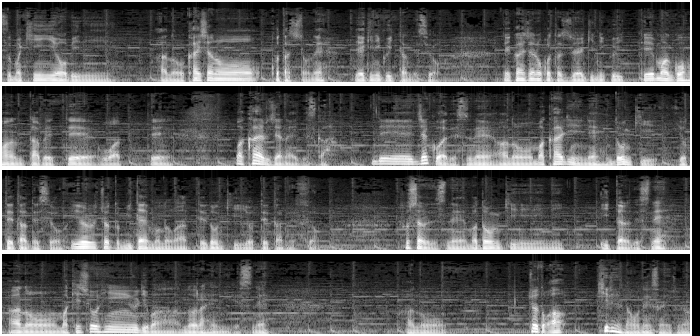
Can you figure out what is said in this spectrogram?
末、まあ、金曜日にあの、会社の子たちとね、焼肉行ったんですよ。で、会社の子たちと焼肉行って、まあ、ご飯食べて終わって、まあ、帰るじゃないですか。で、ジャックはですね、あの、まあ、帰りにね、ドンキ寄ってたんですよ。いろいろちょっと見たいものがあって、ドンキ寄ってたんですよ。そしたらですね、まあ、ドンキに行ったらですね、あの、まあ、化粧品売り場のらへんにですね、あの、ちょっと、あ、綺麗なお姉さんいるな、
